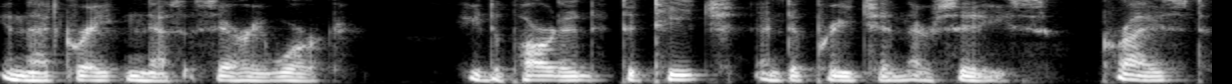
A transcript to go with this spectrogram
in that great and necessary work. He departed to teach and to preach in their cities. Christ,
